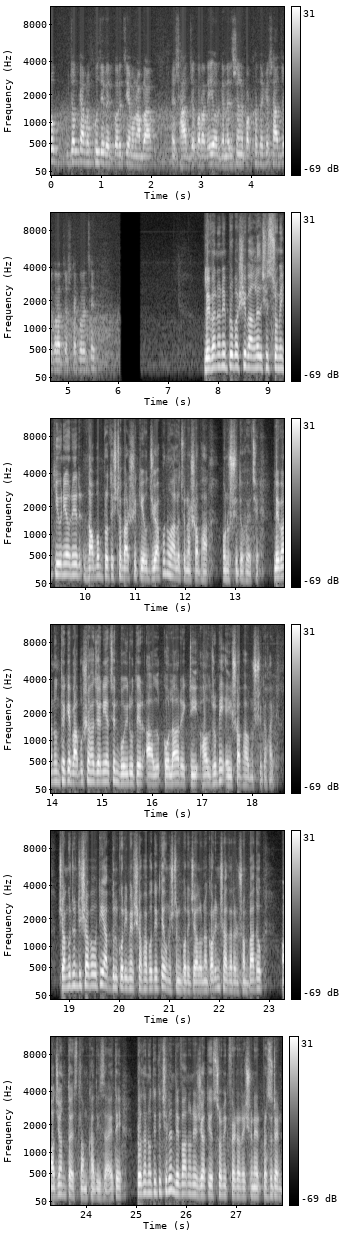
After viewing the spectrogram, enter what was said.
লোকজনকে আমরা খুঁজে বের করেছি এবং আমরা সাহায্য করার, এই অর্গানাইজেশনের পক্ষ থেকে সাহায্য করার চেষ্টা করেছে। লেবাননে প্রবাসী বাংলাদেশি শ্রমিক ইউনিয়নের নবম প্রতিষ্ঠা বার্ষিকী উদযাপন ও আলোচনা সভা অনুষ্ঠিত হয়েছে। লেবানন থেকে বাবু শাহ জানিয়েছেন, বৈরুতের আল কোলার একটি হলরুমে এই সভা অনুষ্ঠিত হয়। সংগঠনটির সভাপতি আব্দুল করিমের সভাপতিত্বে অনুষ্ঠান পরিচালনা করেন সাধারণ সম্পাদক অজন্তা ইসলাম খাদিজা। এতে প্রধান অতিথি ছিলেন লেবাননের জাতীয় শ্রমিক ফেডারেশনের প্রেসিডেন্ট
